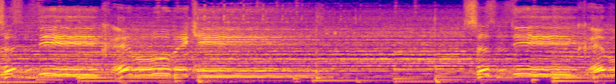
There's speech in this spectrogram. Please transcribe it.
Sıddık Ebu Bekir. Sıddık Ebu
